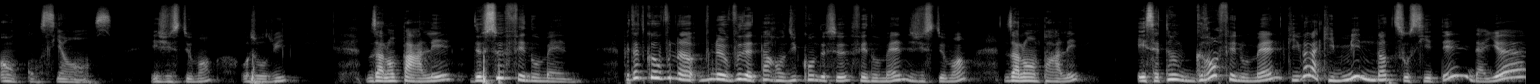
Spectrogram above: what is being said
en conscience. Et justement, aujourd'hui, nous allons parler de ce phénomène. Peut-être que vous ne, vous êtes pas rendu compte de ce phénomène, justement. Nous allons en parler. Et c'est un grand phénomène qui, voilà, qui mine notre société, d'ailleurs.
